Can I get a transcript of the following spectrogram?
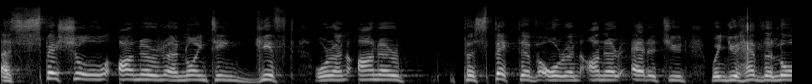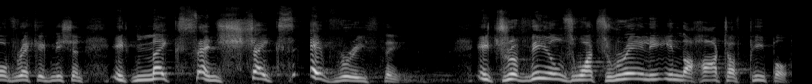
a special honor, anointing gift, or an honor perspective or an honor attitude, when you have the law of recognition, it makes and shakes everything. It reveals what's really in the heart of people.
